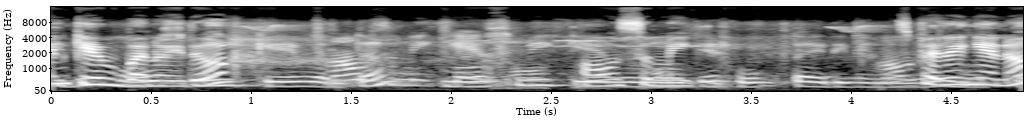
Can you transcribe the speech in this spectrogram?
ಏನು ಕೇವ್ ಬನು ಇದು? ಕೇವ್ ಅಂತ. ಮೌಸ್ಮಿ ಕೇವ್. ಹೋಗ್ತಾ ಇದೀವಿ ಸ್ಪೆಲ್ಲಿಂಗ್ ಏನು?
